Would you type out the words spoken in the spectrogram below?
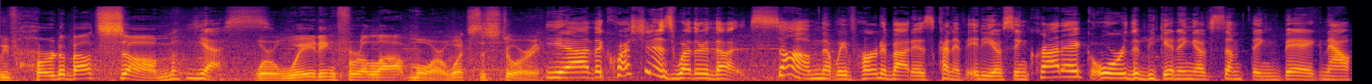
We've heard about some. Yes. We're waiting for a lot more. What's the story? Yeah, the question is whether the some that we've heard about is kind of idiosyncratic or the beginning of something big. Now,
